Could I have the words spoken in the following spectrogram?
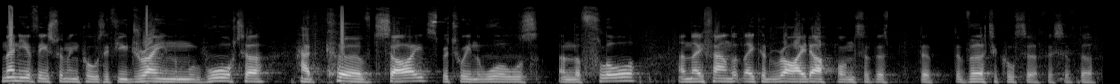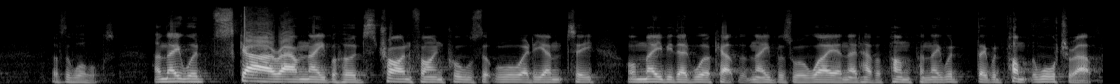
Many of these swimming pools, if you drain them with water, had curved sides between the walls and the floor, and they found that they could ride up onto the the, the vertical surface of the, of the walls. And they would scour around neighbourhoods, try and find pools that were already empty, or maybe they'd work out that neighbours were away and they'd have a pump and they would, they would pump the water out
